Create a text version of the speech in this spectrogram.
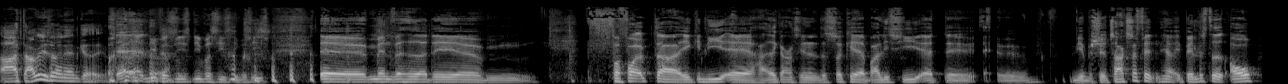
Ah, der er vi så en anden gade, jo. Ja, ja, lige præcis, lige præcis, lige præcis. øh, men hvad hedder det? Øh, for folk, der ikke lige øh, har adgang til det, så kan jeg bare lige sige, at øh, øh, vi har besøgt Taxafind her i Bæltestedet, og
